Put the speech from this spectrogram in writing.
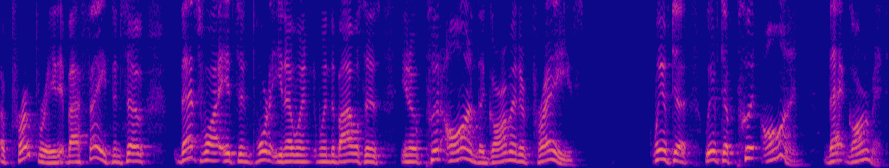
appropriate it by faith. And so that's why it's important, you know, when, when the Bible says, you know, put on the garment of praise, we have to, we have to put on that garment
